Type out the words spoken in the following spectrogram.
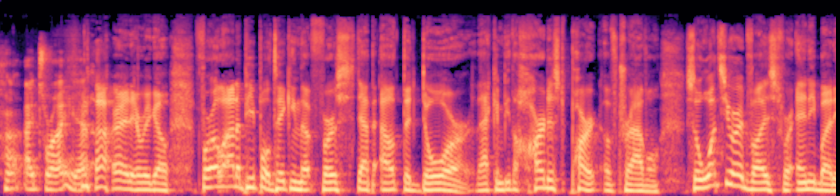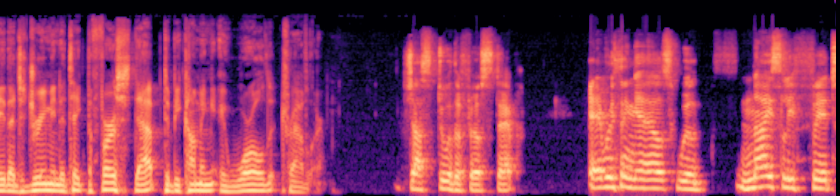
I try, yeah. All right, here we go. For a lot of people, taking that first step out the door, that can be the hardest part of travel. So, what's your advice for anybody that's dreaming to take the first step to becoming a world traveler? Just do the first step. Everything else will nicely fit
